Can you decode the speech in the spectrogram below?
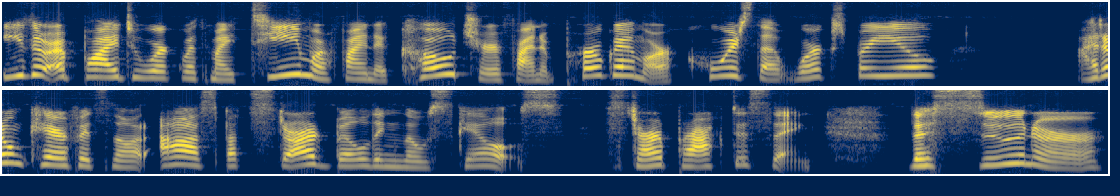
Either apply to work with my team or find a coach or find a program or a course that works for you. I don't care if it's not us but start building those skills Start practicing. The sooner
